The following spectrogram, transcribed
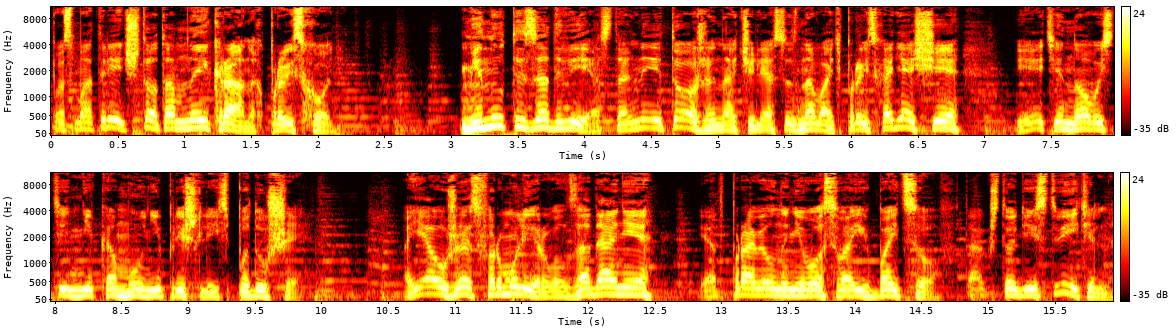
посмотреть, что там на экранах происходит. Минуты за две остальные тоже начали осознавать происходящее, и эти новости никому не пришлись по душе. А я уже сформулировал задание и отправил на него своих бойцов, так что действительно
